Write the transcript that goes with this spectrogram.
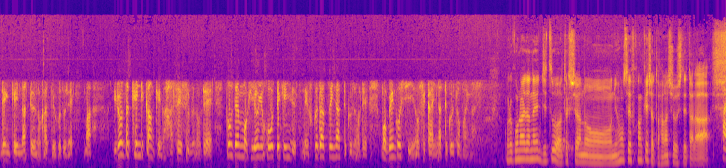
連携になっているのかということで、まあいろんな権利関係が発生するので当然もう非常に法的にですね複雑になってくるのでもう弁護士の世界になってくると思います。これ、この間ね、実は私、あの日本政府関係者と話をしてたら、は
